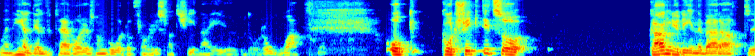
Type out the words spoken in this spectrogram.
Och en hel del trävaror som går då från Ryssland till Kina är ju då råa. Och kortsiktigt så kan ju det innebära att eh,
